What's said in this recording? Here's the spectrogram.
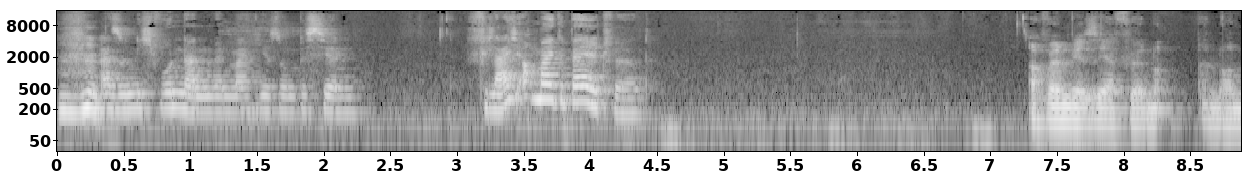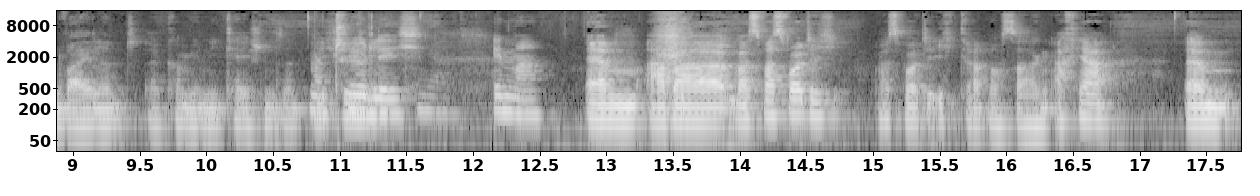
Also nicht wundern, wenn mal hier so ein bisschen vielleicht auch mal gebellt wird. Auch wenn wir sehr für Nonviolent äh, Communication sind. Natürlich, ja. immer. Ähm, aber was, was wollte ich, was wollte ich gerade noch sagen? Ach ja, ähm,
